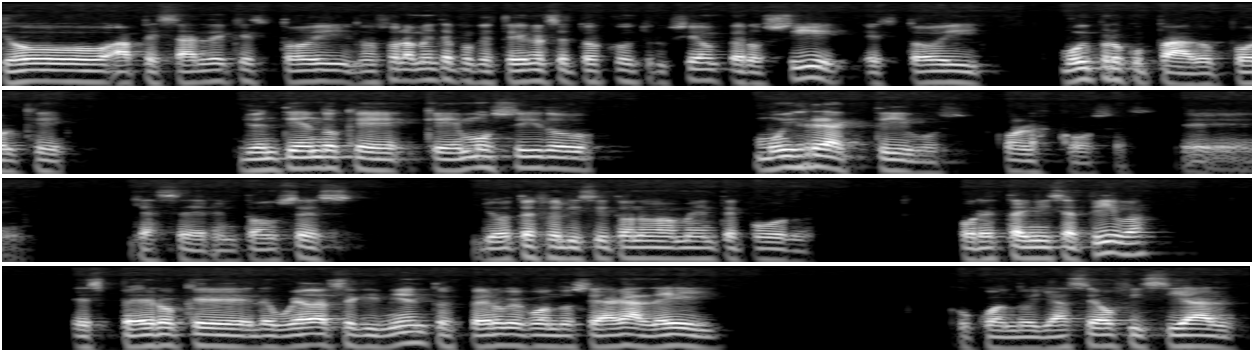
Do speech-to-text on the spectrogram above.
Yo, a pesar de que estoy, no solamente porque estoy en el sector construcción, pero sí estoy muy preocupado porque yo entiendo que, hemos sido muy reactivos con las cosas, eh, Yacer. Entonces, yo te felicito nuevamente por, por esta iniciativa. Espero que le voy a dar seguimiento, espero que cuando se haga ley o cuando ya sea oficial,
